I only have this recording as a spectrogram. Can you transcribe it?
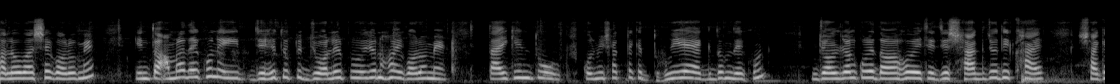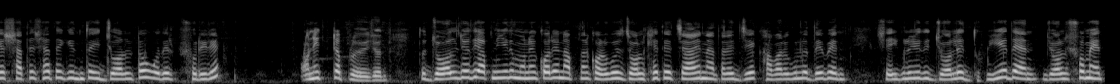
ভালোবাসে গরমে। কিন্তু আমরা দেখুন এই যেহেতু একটু জলের প্রয়োজন হয় গরমে, তাই কিন্তু কলমি শাকটাকে ধুয়ে একদম দেখুন জল জল করে দেওয়া হয়েছে। যে শাক যদি খায়, শাকের সাথে সাথে কিন্তু এই জলটাও ওদের শরীরে অনেকটা প্রয়োজন। তো জল যদি আপনি যদি মনে করেন আপনার খরগোশ জল খেতে চায় না, তাহলে যে খাবারগুলো দেবেন, সেইগুলো যদি জলে ধুয়ে দেন, জল সমেত,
